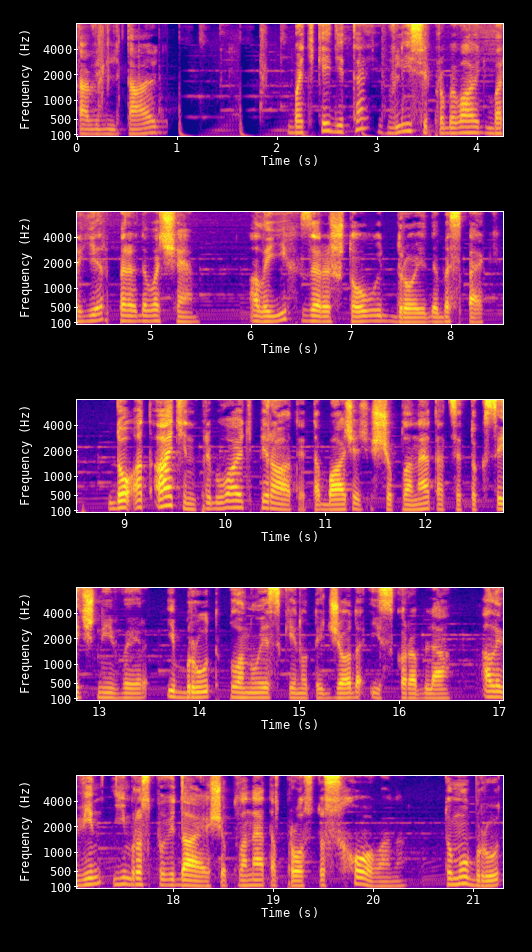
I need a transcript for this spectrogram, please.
та відлітають. Батьки дітей в лісі пробивають бар'єр передавачем, але їх заарештовують дроїди безпеки. До Ат-Атін прибувають пірати та бачать, що планета це токсичний вир, і Брут планує скинути Джода із корабля. Але він їм розповідає, що планета просто схована. Тому Брут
